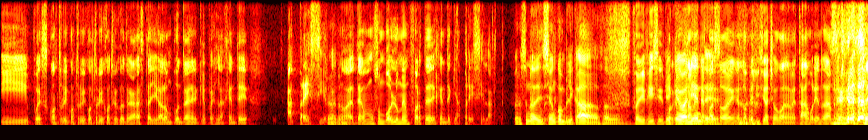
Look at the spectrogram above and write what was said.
y pues construir, construir, construir, construir, construir hasta llegar a un punto en el que pues la gente aprecie. pues, Claro. ¿no? Tenemos un volumen fuerte de gente que aprecia el arte. Pero es una decisión complicada. O sea, Fue difícil Qué- porque qué valiente. pasó en el 2018 cuando me estaba muriendo de hambre. sí,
